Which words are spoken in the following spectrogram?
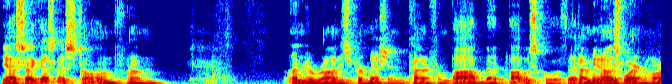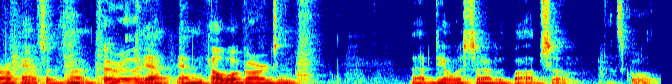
Yeah, so I guess I stole him from under Ronnie's permission, kind of from Bob, but Bob was cool with it. I mean, I was wearing Haro pants at the time. oh really? Yeah, and elbow guards, and that deal was set up with Bob. So That's cool.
